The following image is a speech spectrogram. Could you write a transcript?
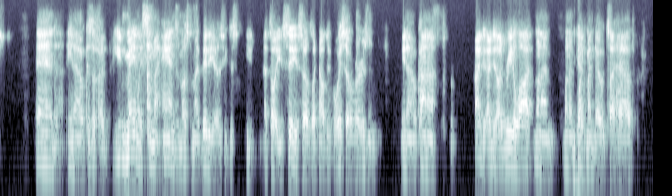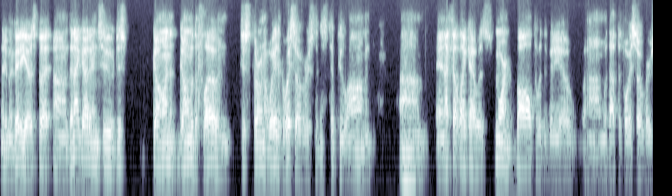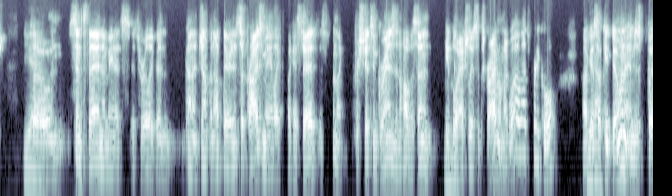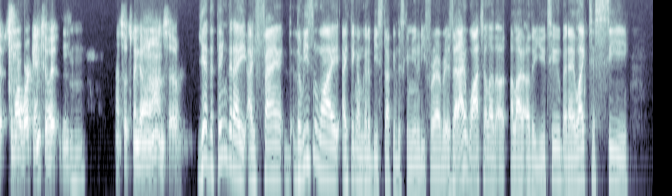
and you know, because you mainly see my hands in most of my videos. You just you, that's all you see. So I was like, I'll do voiceovers, and you know, kind of. I, I, do- I read a lot when I'm when I'm Yeah. like my notes I have. I do my videos, but um, then I got into just going going with the flow and just throwing away the voiceovers. It just took too long, and Mhm. um, and I felt like I was more involved with the video um, without the voiceovers. Yeah. So and since then, I mean, it's it's really been kind of jumping up there, and it surprised me. Like like I said, it's been like for shits and grins, and all of a sudden people are actually subscribing. I'm like, well, that's pretty cool. I guess Yeah. I'll keep doing it and just put some more work into it, and hmm that's what's been going on. So Yeah, the thing that I I find the reason why I think I'm gonna be stuck in this community forever is that I watch a lot of a lot of other YouTube and I like to see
